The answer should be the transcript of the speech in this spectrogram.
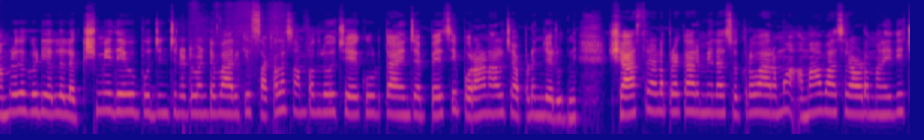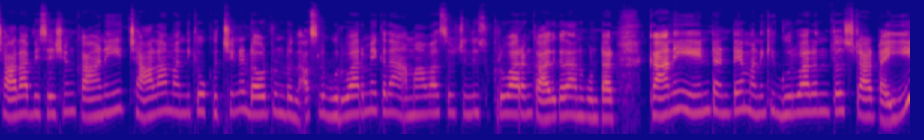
అమృత గడియల్లో లక్ష్మీదేవి పూజించినటువంటి వారికి సకల సంపదలు చేకూరుతాయని చెప్పేసి పురాణాలు చెప్పడం జరుగుతుంది. శాస్త్రాల ప్రకారం ఇలా శుక్రవారము అమావాస్య రావడం అనేది చాలా విశేషం. కానీ చాలా మందికి ఒక చిన్న డౌట్ ఉంటుంది. అసలు గురువారమే కదా అమావాస్య వచ్చింది శుక్రవారం కాదు కదా అనుకుంటారు. కానీ ఏంటంటే మనకి గురువారంతో స్టార్ట్ అయ్యి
